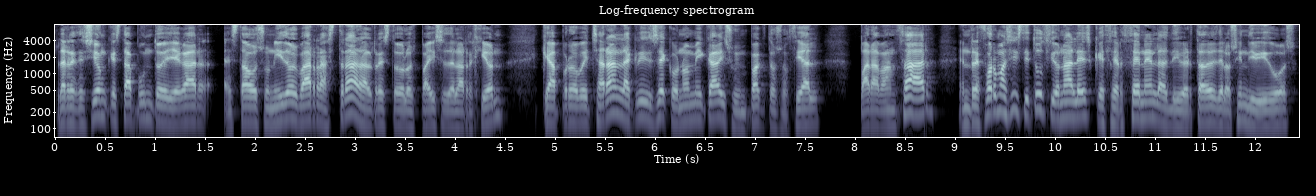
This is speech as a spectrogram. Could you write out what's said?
La recesión que está a punto de llegar a Estados Unidos va a arrastrar al resto de los países de la región que aprovecharán la crisis económica y su impacto social para avanzar en reformas institucionales que cercenen las libertades de los individuos,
